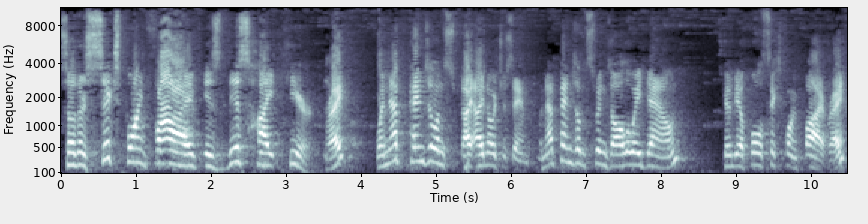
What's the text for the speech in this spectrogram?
So there's 6.5 is this height here, right? When that pendulum, I, I know what you're saying. When that pendulum swings all the way down, it's going to be a full 6.5, right?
